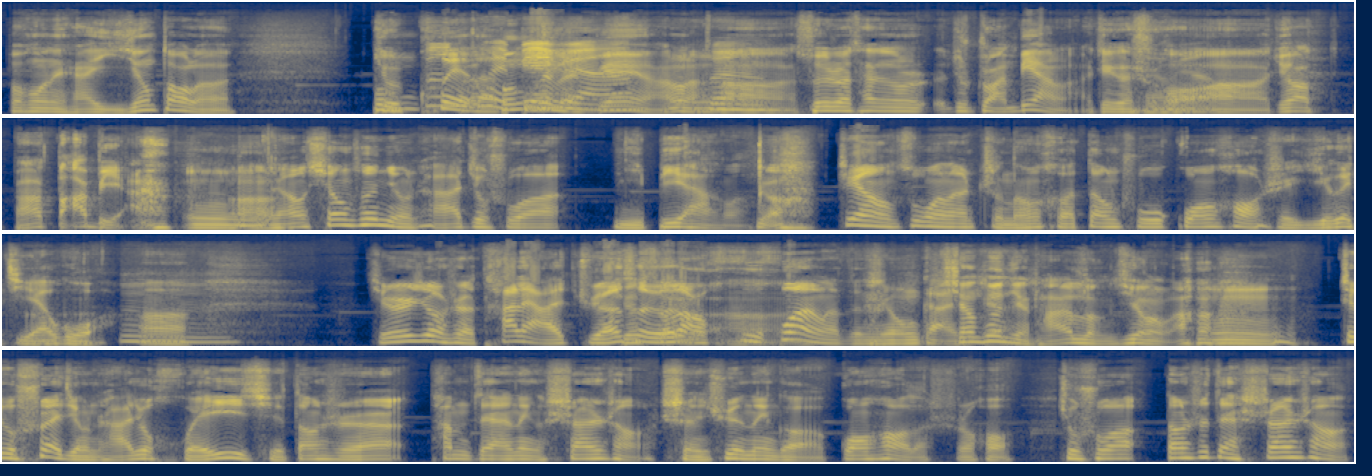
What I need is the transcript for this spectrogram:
包括那啥，已经到了。就崩溃了崩溃的边缘了对啊！所以说他就就转变了，这个时候啊，就要把他打扁嗯，啊然后乡村警察就说你变了，啊！这样做呢，只能和当初光浩是一个结果啊。嗯其实就是他俩角色有点互换了的那种感觉。乡村警察冷静了，嗯，这个帅警察就回忆起当时他们在那个山上审讯那个光浩的时候，就说当时在山上，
